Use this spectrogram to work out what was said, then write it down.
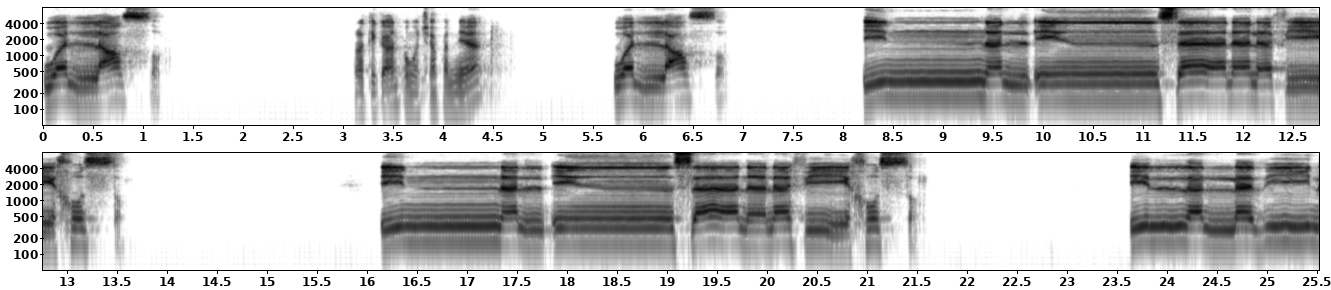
والعصر. Perhatikan pengucapannya. والعصر. إن الإنسان لفي خسر إن الإنسان لفي خسر إلا الذين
